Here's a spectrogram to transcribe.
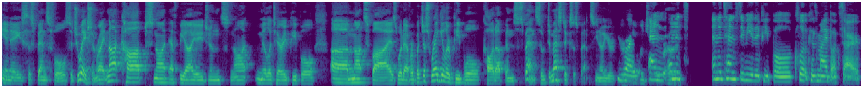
in a suspenseful situation, right? Not cops, not FBI agents, not military people, um, not spies, whatever, but just regular people caught up in suspense. So domestic suspense, you know, your, your right, and and it's and it tends to be the people close because my books are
